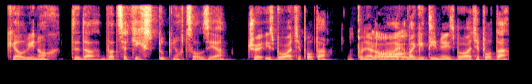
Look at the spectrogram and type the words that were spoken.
kelvinoch, teda 20 stupňoch Celzia, čo je izbová teplota, úplne No. legitímne izbová teplota.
